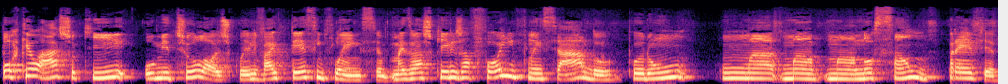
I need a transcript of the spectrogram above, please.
porque eu acho que o Me Too, lógico, ele vai ter essa influência, mas eu acho que ele já foi influenciado por um, uma, uma, uma noção prévia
